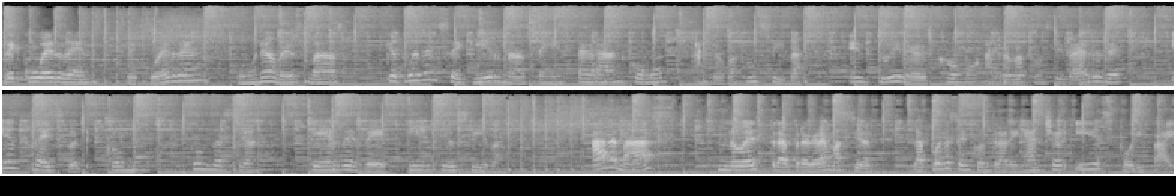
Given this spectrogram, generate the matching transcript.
Recuerden, recuerden una vez más que pueden seguirnos en Instagram como arroba en Twitter como arroba rd y en Facebook como Fundación RD Inclusiva. Además, nuestra programación la puedes encontrar en Anchor y Spotify,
